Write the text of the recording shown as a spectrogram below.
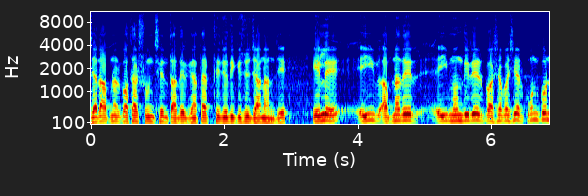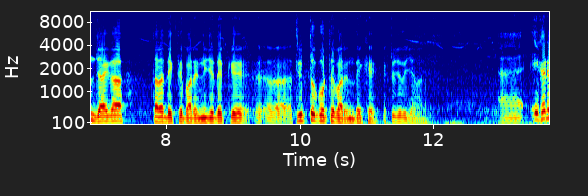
যারা আপনার কথা শুনছেন তাদের জ্ঞাতার্থে যদি কিছু জানান যে এলে এই আপনাদের এই মন্দিরের পাশাপাশি আর কোন কোন জায়গা তারা দেখতে পারেন নিজেদেরকে তৃপ্ত করতে পারেন দেখে? একটু যদি জানান। এখানে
